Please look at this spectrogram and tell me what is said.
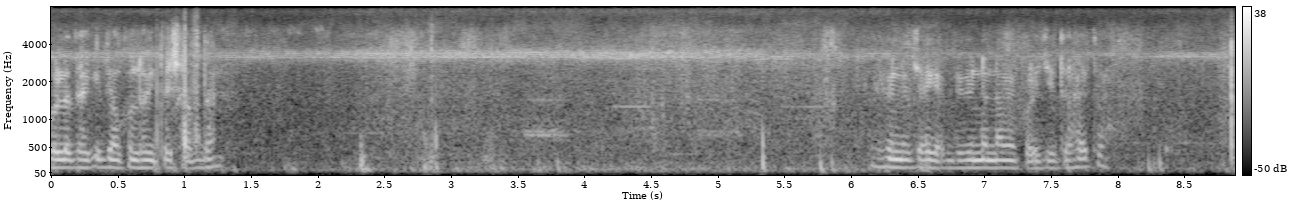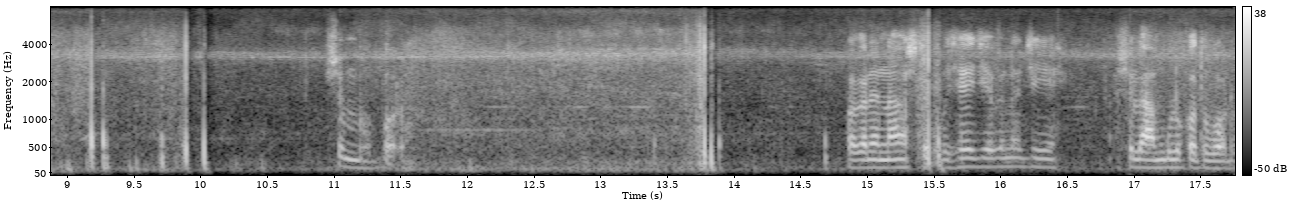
বলে থাকি, জঙ্গল হইতে সাবধান। বিভিন্ন জায়গায় বিভিন্ন নামে পরিচিত হয় তো সম্ভব বড় বাগানে না আসলে বোঝাই যাবে না যে আসলে আমগুলো কত বড়।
